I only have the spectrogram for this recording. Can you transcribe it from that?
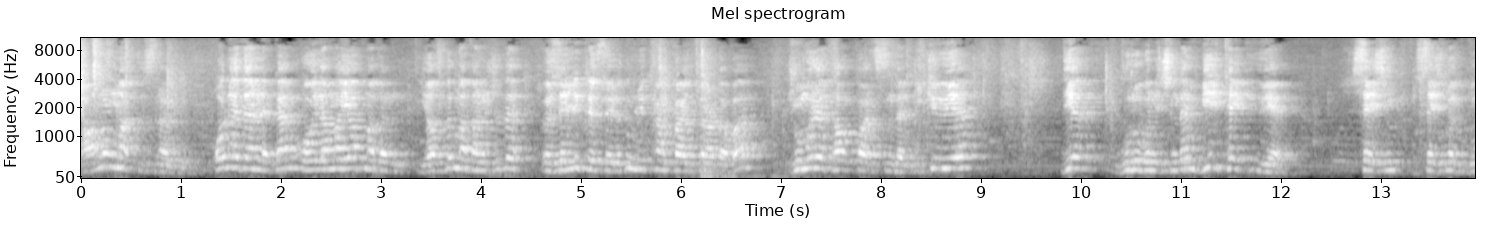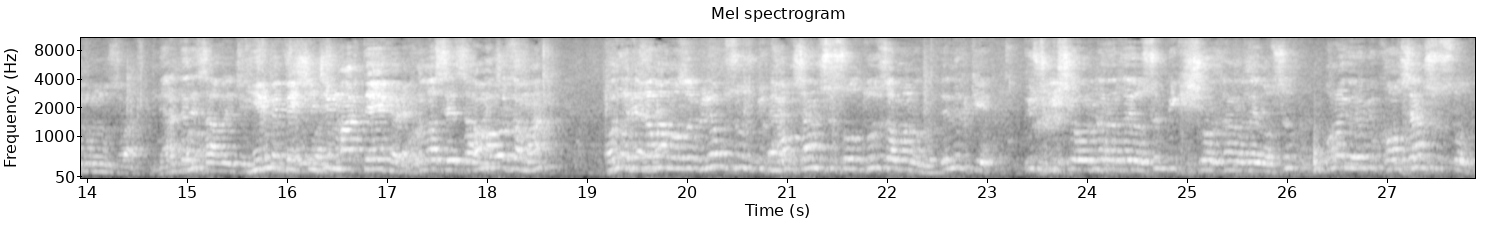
Kanun maddesine aykırı. O nedenle ben oylama yapmadan, yazdırmadan önce de özellikle söyledim. Lütfen kayıtlarda var. Cumhuriyet Halk Partisi'nden iki üye, diğer grubun içinden bir tek üye seçim, seçmek durumumuz var. Nereden hesap edeceğiz? 25. maddeye göre. Ama o zaman o Onu ne zaman olur biliyor musunuz? Bir Evet. konsensus olduğu zaman olur. Denir ki üç kişi oradan aday olsun, bir kişi oradan aday olsun. Ona göre bir konsensus da olur.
